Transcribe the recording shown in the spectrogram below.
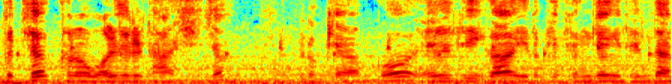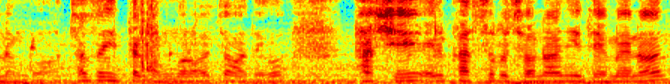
그렇죠? 그런 원리를 다 아시죠? 이렇게 해갖고 LD가 이렇게 변경이 된다는 거 차선 이탈 경보는 활성화되고 다시 엘카스로 전환이 되면은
